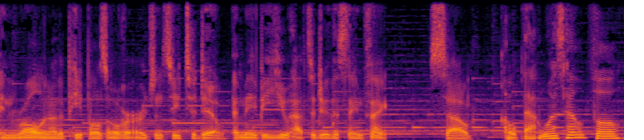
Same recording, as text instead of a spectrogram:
enroll in other people's over urgency to do. And maybe you have to do the same thing. So hope that was helpful.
